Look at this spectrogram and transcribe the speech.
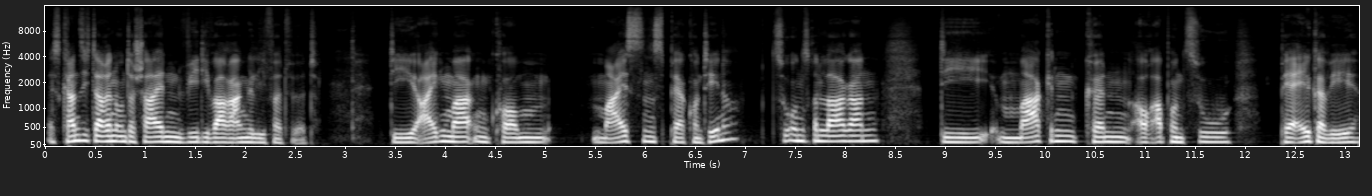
es kann sich darin unterscheiden, wie die Ware angeliefert wird. Die Eigenmarken kommen meistens per Container zu unseren Lagern. Die Marken können auch ab und zu per Lkw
